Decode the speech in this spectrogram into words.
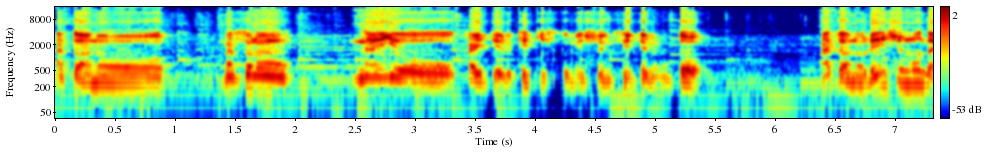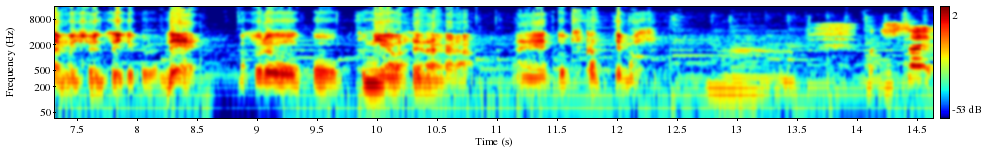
あと、あの、まあ、その内容を書いているテキストも一緒についてるのと、あと、あの、練習問題も一緒についてくるんで、まあ、それをこう、組み合わせながら、えっと、使ってます。うん実際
